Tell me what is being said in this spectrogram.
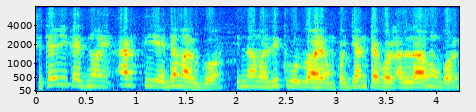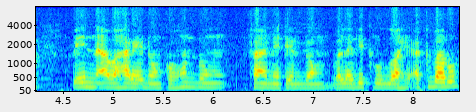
si tawi kadi no en arti e damal goo innama dicrullahi on ko jantagol allahu ngol ɓe inna awa haray ɗon ko honɗum faameten ɗon walla dicrullahi acbaru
